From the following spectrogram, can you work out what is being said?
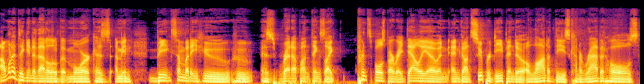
I want to dig into that a little bit more because I mean, being somebody who who has read up on things like principles by Ray Dalio and, and gone super deep into a lot of these kind of rabbit holes,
